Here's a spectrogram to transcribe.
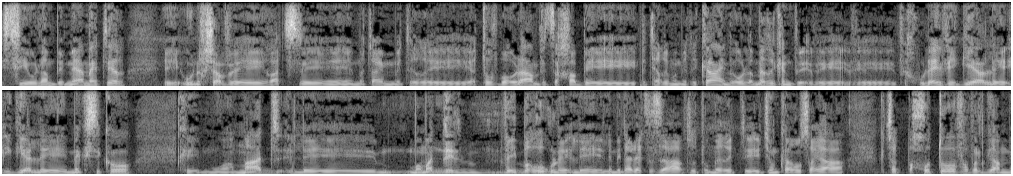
שיא עולם ב-100 מטר, אה, הוא נחשב אה, רץ 200 אה, מטר הטוב בעולם וזכה בתארים אמריקאים ו-all American וכולי, והגיע למקסיקו כמועמד, מועמד די ברור למדליית הזהב, זאת אומרת ג'ון קרלוס היה קצת פחות טוב, אבל גם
